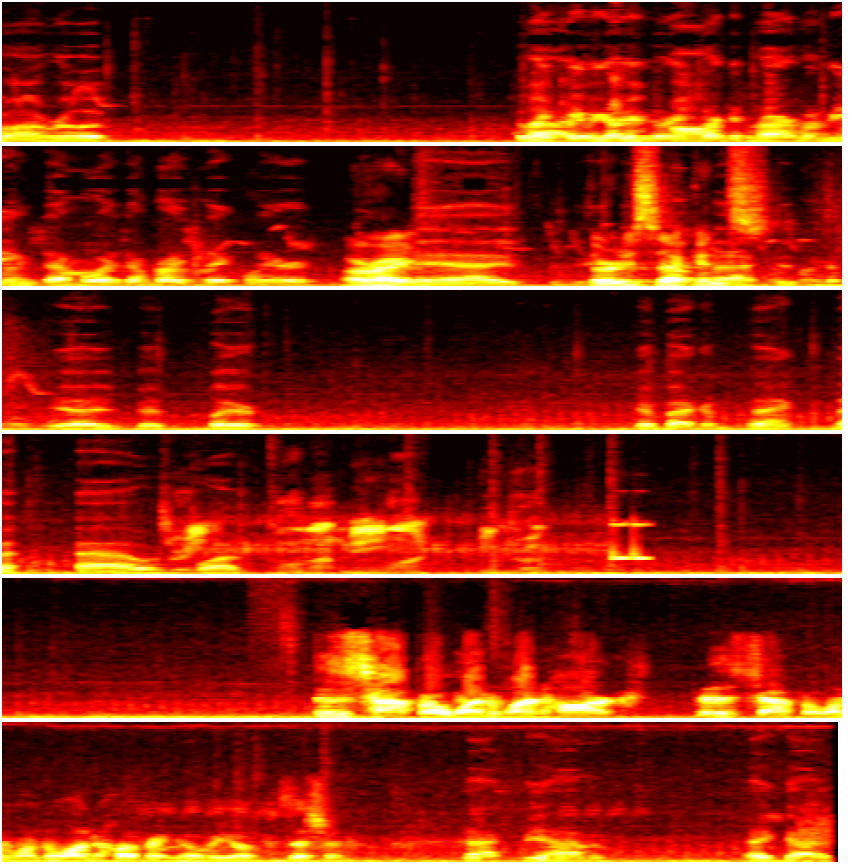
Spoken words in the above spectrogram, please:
Come on, reload. Okay, we got a 30 second timer being set, boys. Everybody stay clear. Alright. Yeah, he's, he's 30 he's seconds. He's, yeah, he's good. Clear. Get back in the tank. Nah, nah, it was Three. on me. One. Regroup. This is Chopper 1 1 Hark. This is Chopper 1 1 1 hovering over your position. Attack behind us. Hey guys,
